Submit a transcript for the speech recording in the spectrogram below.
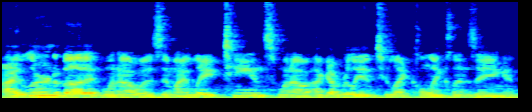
I learned about it when I was in my late teens when I, I got really into like colon cleansing and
